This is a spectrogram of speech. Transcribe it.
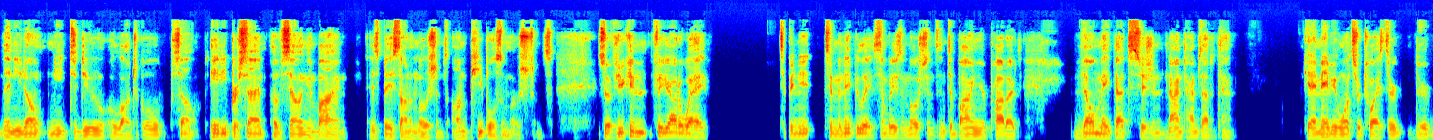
then you don't need to do a logical sell. 80% of selling and buying is based on emotions, on people's emotions. So if you can figure out a way to, to manipulate somebody's emotions into buying your product, they'll make that decision nine times out of 10. Okay, maybe once or twice they're they're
